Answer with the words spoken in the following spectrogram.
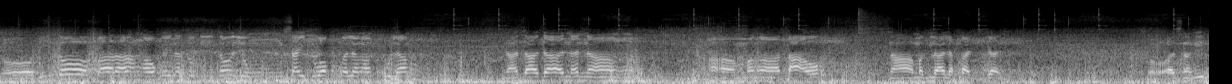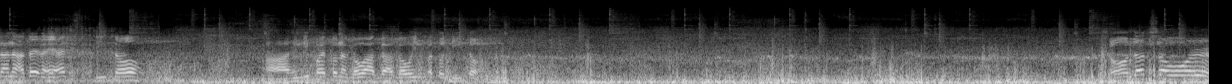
So dito parang okay na to dito yung sidewalk na lang ang kulang. Nadadaanan ng ah, mga tao na maglalakad dyan. So as nakita natin ayan dito. Ah, hindi pa ito nagawa gagawin pa to dito. So that's our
